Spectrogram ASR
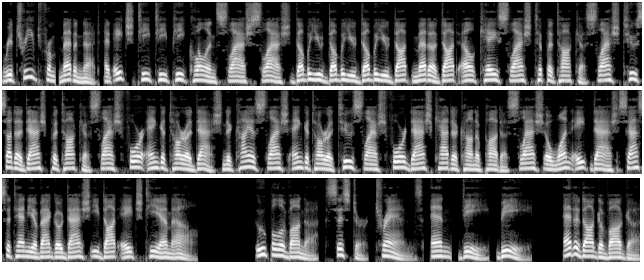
Retrieved from MettaNet at http www.metta.lk tipitaka two sutta pitaka four anguttara nikaya anguttara two four katakanapada a one eight sasatanyavago e.html. Upalavanna, Sister, trans. N. D. B. Etadaggavagga,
